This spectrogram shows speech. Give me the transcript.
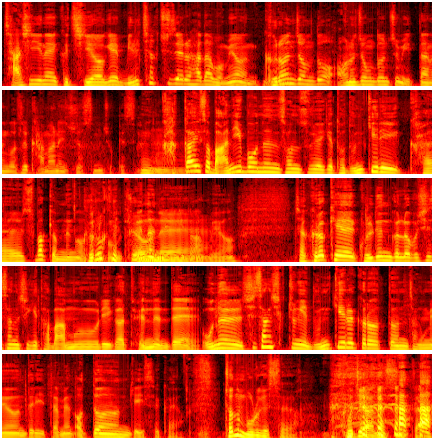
자신의 그 지역에 밀착 취재를 하다 보면 그런 음. 점도 어느 정도는 좀 있다는 것을 감안해 주셨으면 좋겠습니다. 음. 가까이서 많이 보는 선수에게 더 눈길이 갈 수밖에 없는 것 같아요. 그렇겠죠. 네. 하고요. 자, 그렇게 골든글러브 시상식이 다 마무리가 됐는데 오늘 시상식 중에 눈길을 끌었던 장면들이 있다면 어떤 게 있을까요? 저는 모르겠어요. 보지 않았으니까.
